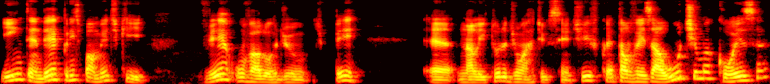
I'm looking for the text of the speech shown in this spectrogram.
E entender principalmente que ver um valor de, um, de P é, na leitura de um artigo científico é talvez a última coisa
